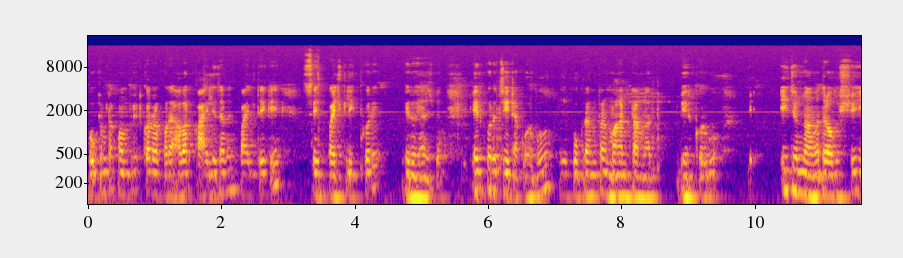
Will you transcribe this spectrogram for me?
প্রোগ্রামটা কমপ্লিট করার পরে আবার ফাইলে যাবেন। ফাইল থেকে সেভ ফাইল ক্লিক করে বের হয়ে আসবেন। এরপরে যেটা করব যে প্রোগ্রামটার মানটা আমরা বের করব। এই জন্য আমাদের অবশ্যই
